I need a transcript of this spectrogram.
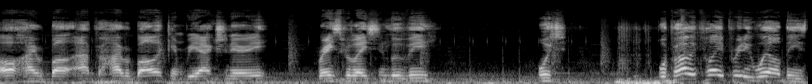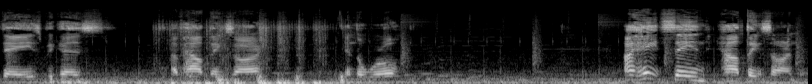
all hyperbol- hyperbolic and reactionary race relation movie, which would probably play pretty well these days because of how things are in the world. I hate saying how things are in the world.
